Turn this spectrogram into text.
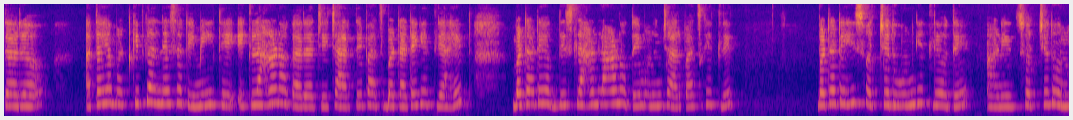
तर आता या मटकीत घालण्यासाठी मी इथे एक लहान आकाराचे चार ते पाच बटाटे घेतले आहेत. बटाटे अगदीच लहान लहान होते म्हणून चार पाच घेतलेत. बटाटेही स्वच्छ धुवून घेतले होते आणि स्वच्छ धुवून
